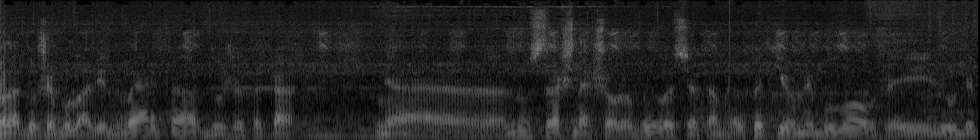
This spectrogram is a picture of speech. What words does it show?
Вона дуже була відверта, дуже така. е, Ну, страшне, що робилося, там квитків не було вже, і люди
